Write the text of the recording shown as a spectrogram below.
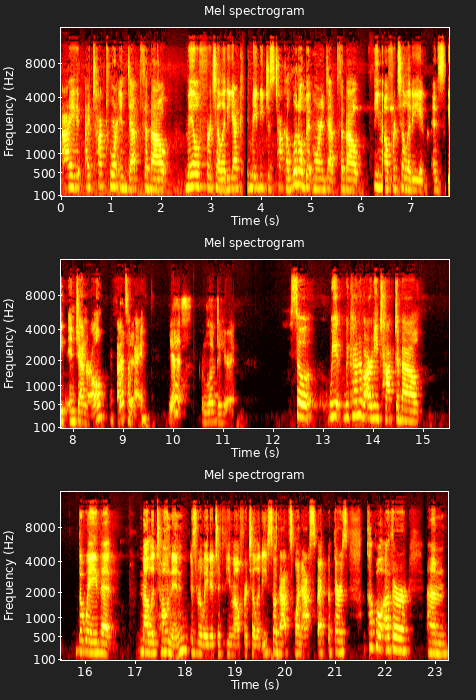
I, I talked more in depth about male fertility, I could maybe just talk a little bit more in depth about female fertility and sleep in general, if that's okay. Yes, I'd love to hear it. So we we kind of already talked about the way that melatonin is related to female fertility. So that's one aspect, but there's a couple other um,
